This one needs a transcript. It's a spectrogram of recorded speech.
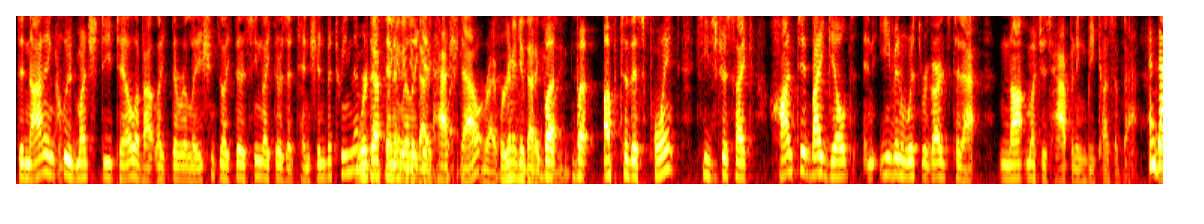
Did not include much detail about like the relationship. Like there seemed like there was a tension between them. we're that definitely didn't really get that get hashed out Right, we're going to get that explained. but but up to this point he's just like haunted by guilt and even with regards to that not much is happening because of that And Right?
